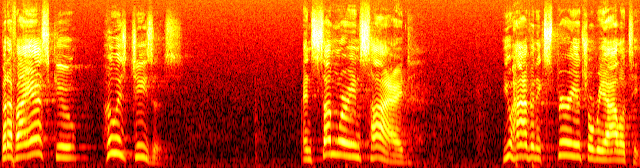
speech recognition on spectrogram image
But if I ask you, who is Jesus? And somewhere inside, you have an experiential reality.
